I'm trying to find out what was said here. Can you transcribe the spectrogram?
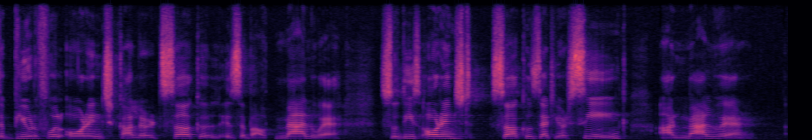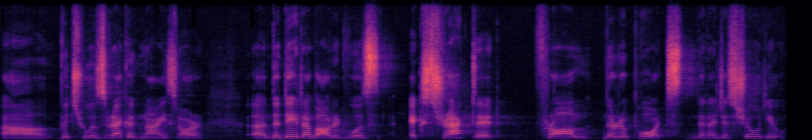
the beautiful orange colored circle is about malware. So these orange circles that you're seeing are malware uh, which was recognized or uh, the data about it was extracted from the reports that I just showed you.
